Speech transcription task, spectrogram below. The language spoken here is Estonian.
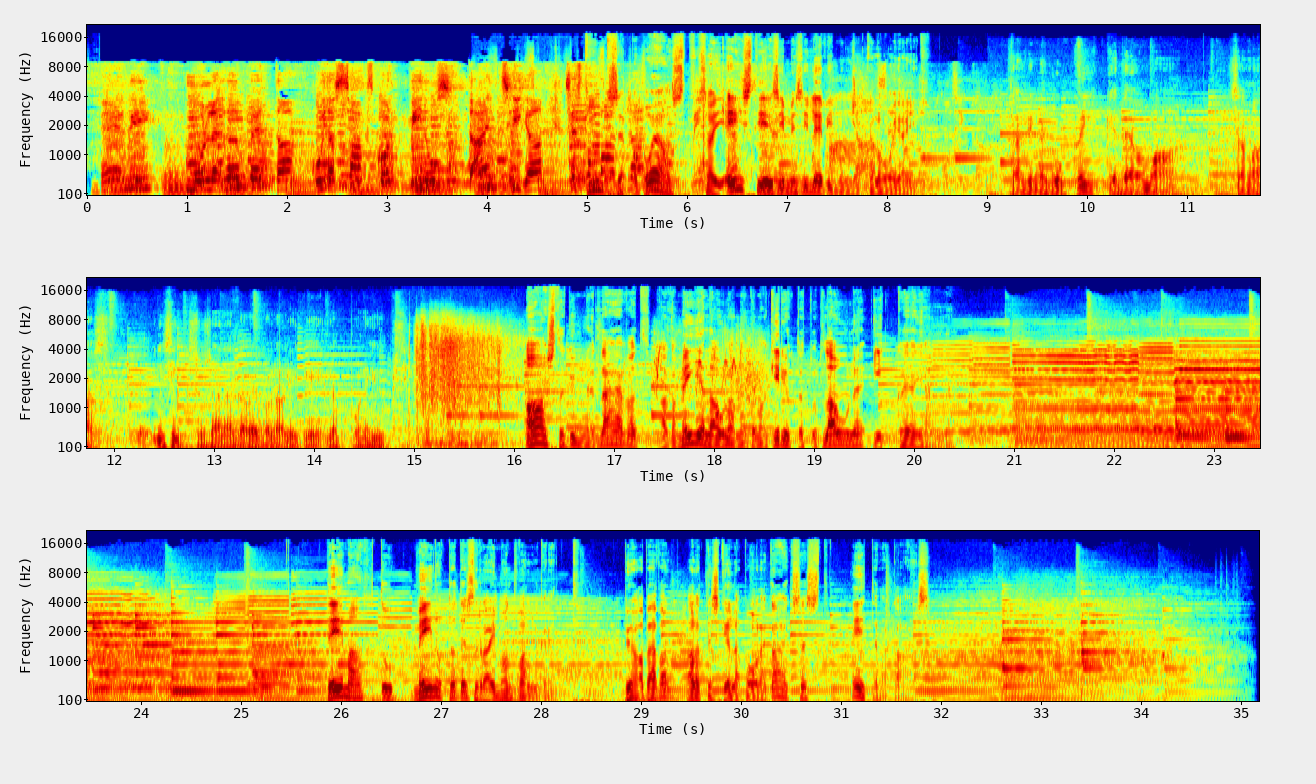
Emi, mulle õpeta, kuidas saaks kord minust tantsija, sest Kingsepa pojast sai Eesti esimesi levimuusikaloojaid. ta oli nagu kõikide oma, samas isiksusena ta võib-olla oligi lõpuni üksi. aastakümned lähevad, aga meie laulame tema kirjutatud laule ikka ja jälle. teemaõhtu meenutades Raimond Valgret. Pühapäeval alates kella poole kaheksast ETV kahes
